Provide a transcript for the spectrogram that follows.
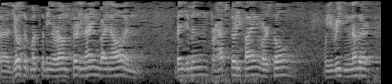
Uh, Joseph must have been around 39 by now, and Benjamin perhaps 35 or so. We read in another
